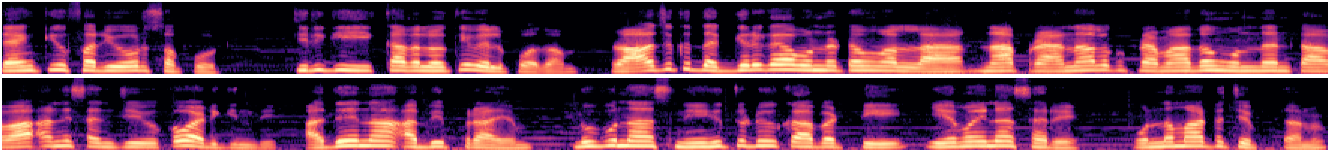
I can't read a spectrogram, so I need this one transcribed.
Thank you for your support. తిరిగి కథలోకి వెళ్ళిపోదాం. రాజుకు దగ్గరగా ఉండటం వల్ల నా ప్రాణాలకు ప్రమాదం ఉందంటావా అని సంజీవకు అడిగింది. అదే నా అభిప్రాయం. నువ్వు నా స్నేహితుడు కాబట్టి ఏమైనా సరే ఉన్నమాట చెప్తాను.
